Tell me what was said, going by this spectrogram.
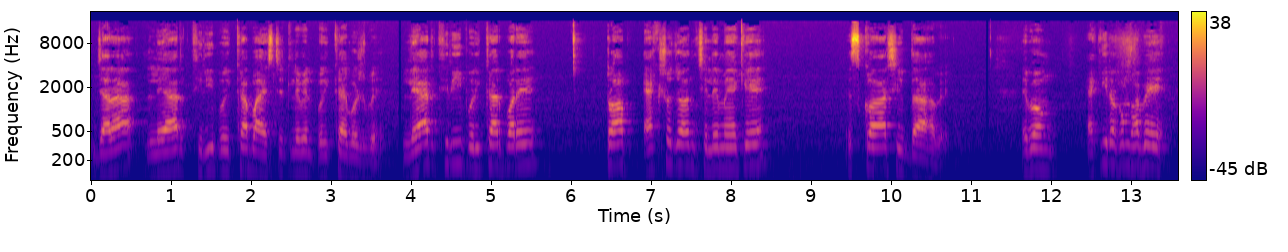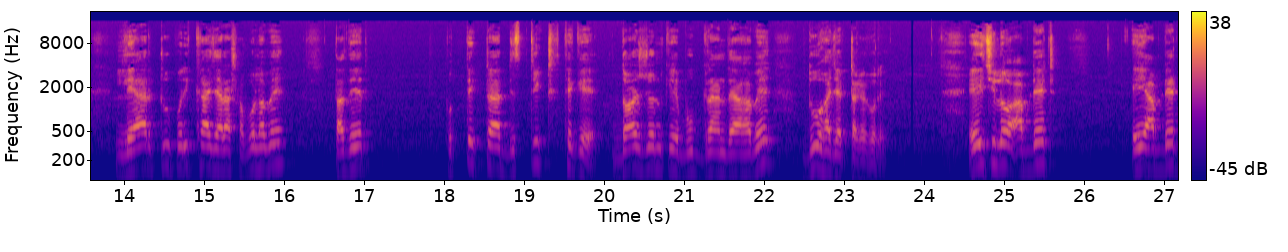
যারা লেয়ার থ্রি পরীক্ষা বা স্টেট লেভেল পরীক্ষায় বসবে। লেয়ার থ্রি পরীক্ষার পরে টপ একশো জন ছেলে স্কলারশিপ দেওয়া হবে। এবং একই রকমভাবে লেয়ার টু পরীক্ষায় যারা সফল হবে, তাদের প্রত্যেকটা ডিস্ট্রিক্ট থেকে জনকে বুক গ্রান্ট দেওয়া হবে দু হাজার টাকা করে। এই ছিল আপডেট এই আপডেট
